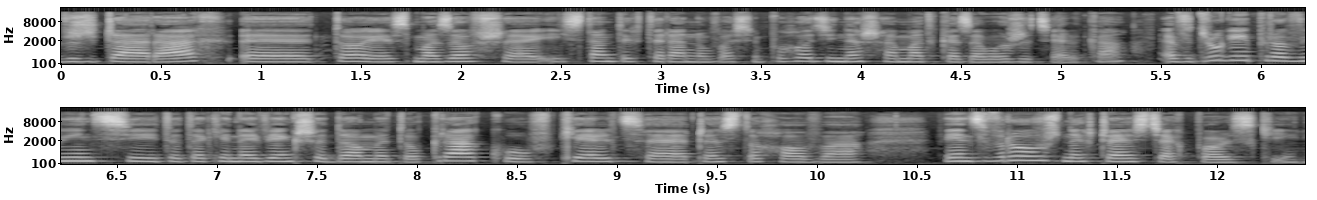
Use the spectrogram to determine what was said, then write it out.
w Żdżarach, e, to jest Mazowsze i z tamtych terenów właśnie pochodzi nasza matka założycielka. W drugiej prowincji to takie największe domy to Kraków, Kielce, Częstochowa, więc w różnych częściach Polski.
